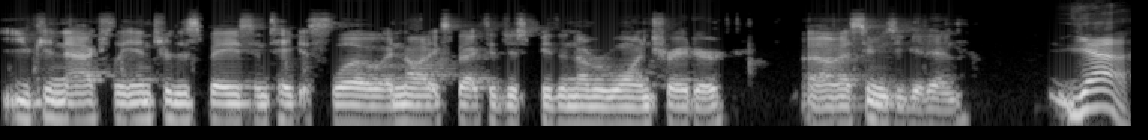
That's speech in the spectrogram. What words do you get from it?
you can actually enter the space and take it slow and not expect to just be the number one trader um, as soon as you get in. Yeah,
